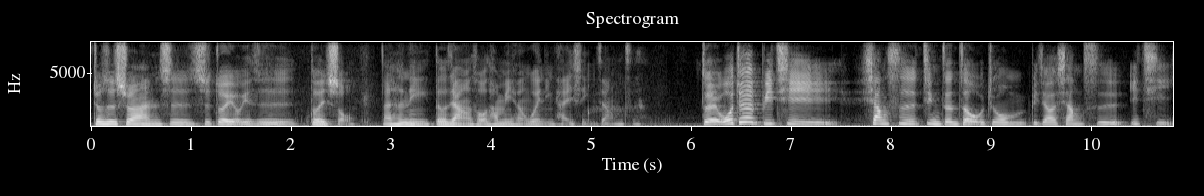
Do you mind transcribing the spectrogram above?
就是虽然是是队友也是对手，但是你得奖的时候，他们也很为你开心，这样子。对我觉得比起像是竞争者，我觉得我们比较像是一起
